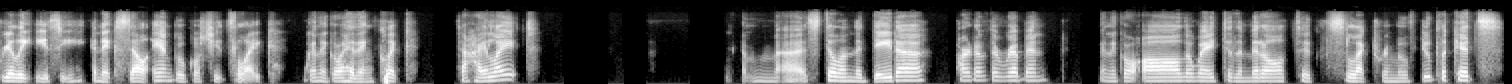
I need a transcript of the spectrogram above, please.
really easy in Excel and Google Sheets alike. I'm going to go ahead and click to highlight. I'm uh, still in the data part of the ribbon. I'm going to go all the way to the middle to select remove duplicates.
